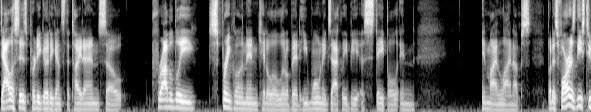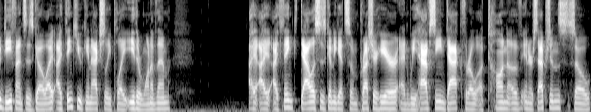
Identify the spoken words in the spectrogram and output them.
Dallas is pretty good against the tight end, so probably sprinkling in Kittle a little bit. He won't exactly be a staple in in my lineups. But as far as these two defenses go, I, I think you can actually play either one of them. I, I, I think Dallas is going to get some pressure here, and we have seen Dak throw a ton of interceptions. So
